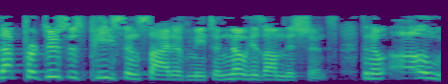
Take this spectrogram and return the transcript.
that produces peace inside of me to know his omniscience. To know, oh,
